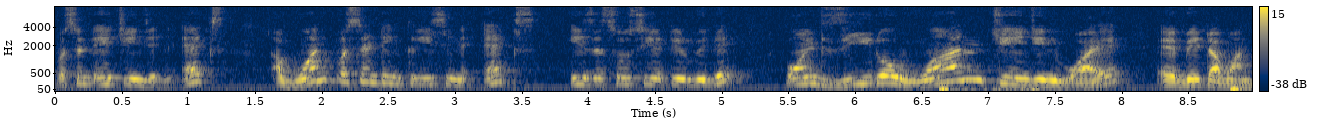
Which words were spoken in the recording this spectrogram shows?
percentage change in x, a 1% increase in x is associated with a 0.01 change in y, beta 1.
